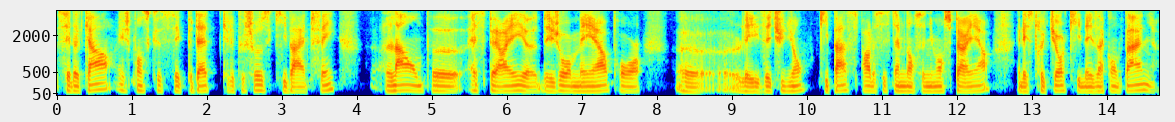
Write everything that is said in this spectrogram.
c'est le cas, et je pense que c'est peut-être quelque chose qui va être fait, là, on peut espérer euh, des jours meilleurs pour euh, les étudiants qui passent par le système d'enseignement supérieur et les structures qui les accompagnent.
